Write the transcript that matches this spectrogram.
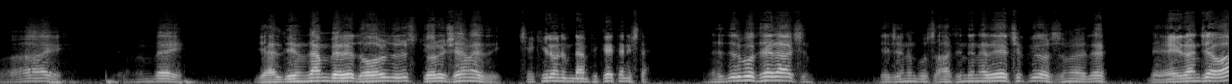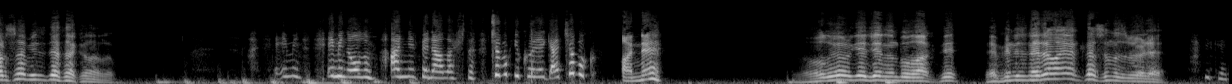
Vay Emin Bey. Geldiğinden beri doğru dürüst görüşemedik. Çekil önümden Fikret enişte. Nedir bu telaşın? Gecenin bu saatinde nereye çıkıyorsun öyle? Bir eğlence varsa biz de takılalım. Emin, Emin oğlum annen fenalaştı. Çabuk yukarıya gel çabuk. Anne! Ne oluyor gecenin bu vakti? Hepiniz neden ayaktasınız böyle? Fikret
